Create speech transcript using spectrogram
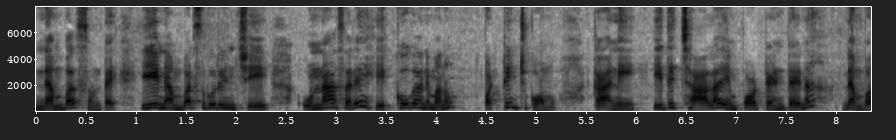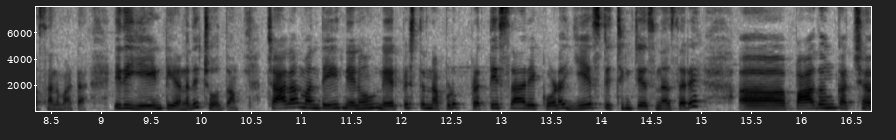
నెంబర్స్ ఉంటాయి. ఈ నెంబర్స్ గురించి ఉన్నా సరే ఎక్కువగానే మనం పట్టించుకోము. కానీ ఇది చాలా ఇంపార్టెంట్ అయిన నెంబర్స్ అనమాట ఇది ఏంటి అన్నది చూద్దాం. చాలామంది నేను నేర్పిస్తున్నప్పుడు ప్రతిసారి కూడా ఏ స్టిచ్చింగ్ చేసినా సరే పాదం ఖర్చు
